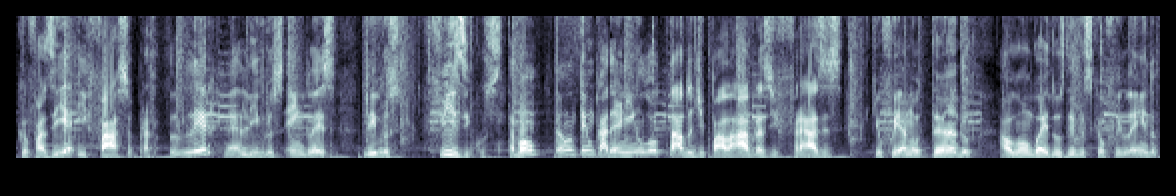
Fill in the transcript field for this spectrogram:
que eu fazia e faço para ler né, livros em inglês, livros físicos, tá bom? Então tem um caderninho lotado de palavras, de frases que eu fui anotando ao longo aí dos livros que eu fui lendo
